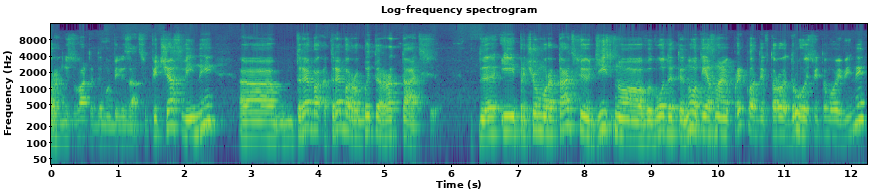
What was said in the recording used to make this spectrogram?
організувати демобілізацію. Під час війни е, треба треба робити ротацію. І причому ротацію дійсно виводити. Ну, от я знаю приклади Другої світової війни.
